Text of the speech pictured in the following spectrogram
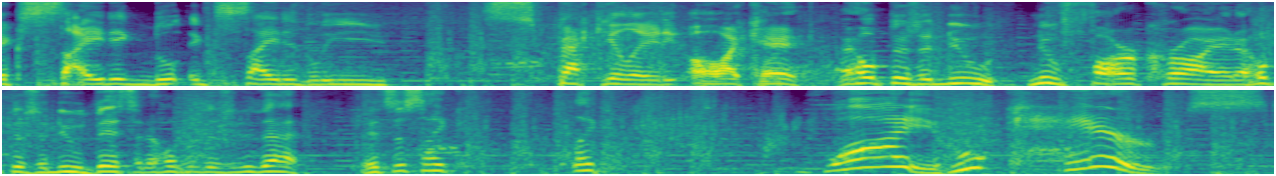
exciting, excitedly speculating. Oh, I can't. I hope there's a new new Far Cry, and I hope there's a new this, and I hope there's a new that. It's just like, like, why? Who cares?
